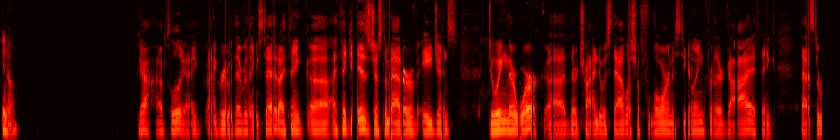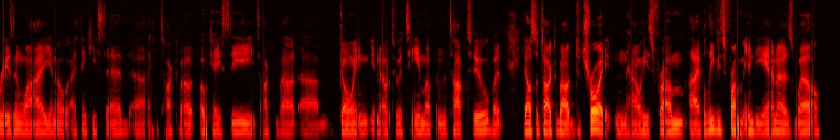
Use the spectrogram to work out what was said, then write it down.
you know yeah, absolutely. I, I agree with everything said. I think uh, I think it is just a matter of agents doing their work. Uh, they're trying to establish a floor and a ceiling for their guy. I think that's the reason why. You know, I think he said uh, he talked about OKC. He talked about um, going, you know, to a team up in the top two. But he also talked about Detroit and how he's from. I believe he's from Indiana as well.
